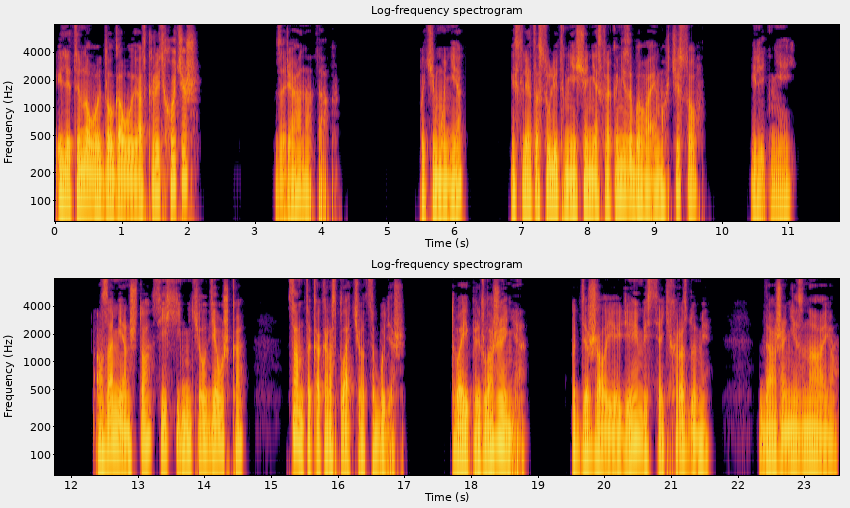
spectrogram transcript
Или ты новую долговую открыть хочешь? Зря она так. Почему нет? Если это сулит мне еще несколько незабываемых часов или дней. «А взамен что?» — съехидничала девушка. «Сам-то как расплачиваться будешь?» «Твои предложения?» — поддержал ее идею без всяких раздумий. «Даже не знаю»,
